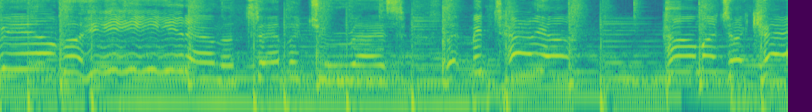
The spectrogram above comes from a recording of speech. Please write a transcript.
Feel the heat and the temperature rise. Let me tell you how much I care.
